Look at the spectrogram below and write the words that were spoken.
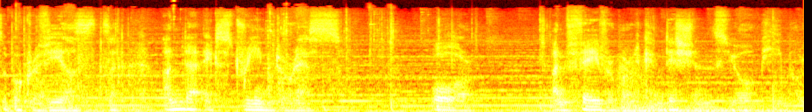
The book reveals that under extreme duress or unfavorable conditions, your people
